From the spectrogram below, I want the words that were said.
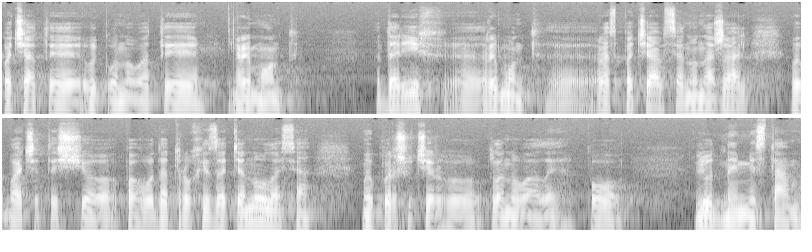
почати виконувати ремонт доріг, е, ремонт е, розпочався. Ну, на жаль, ви бачите, що погода трохи затягнулася. Ми в першу чергу планували по людним містам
